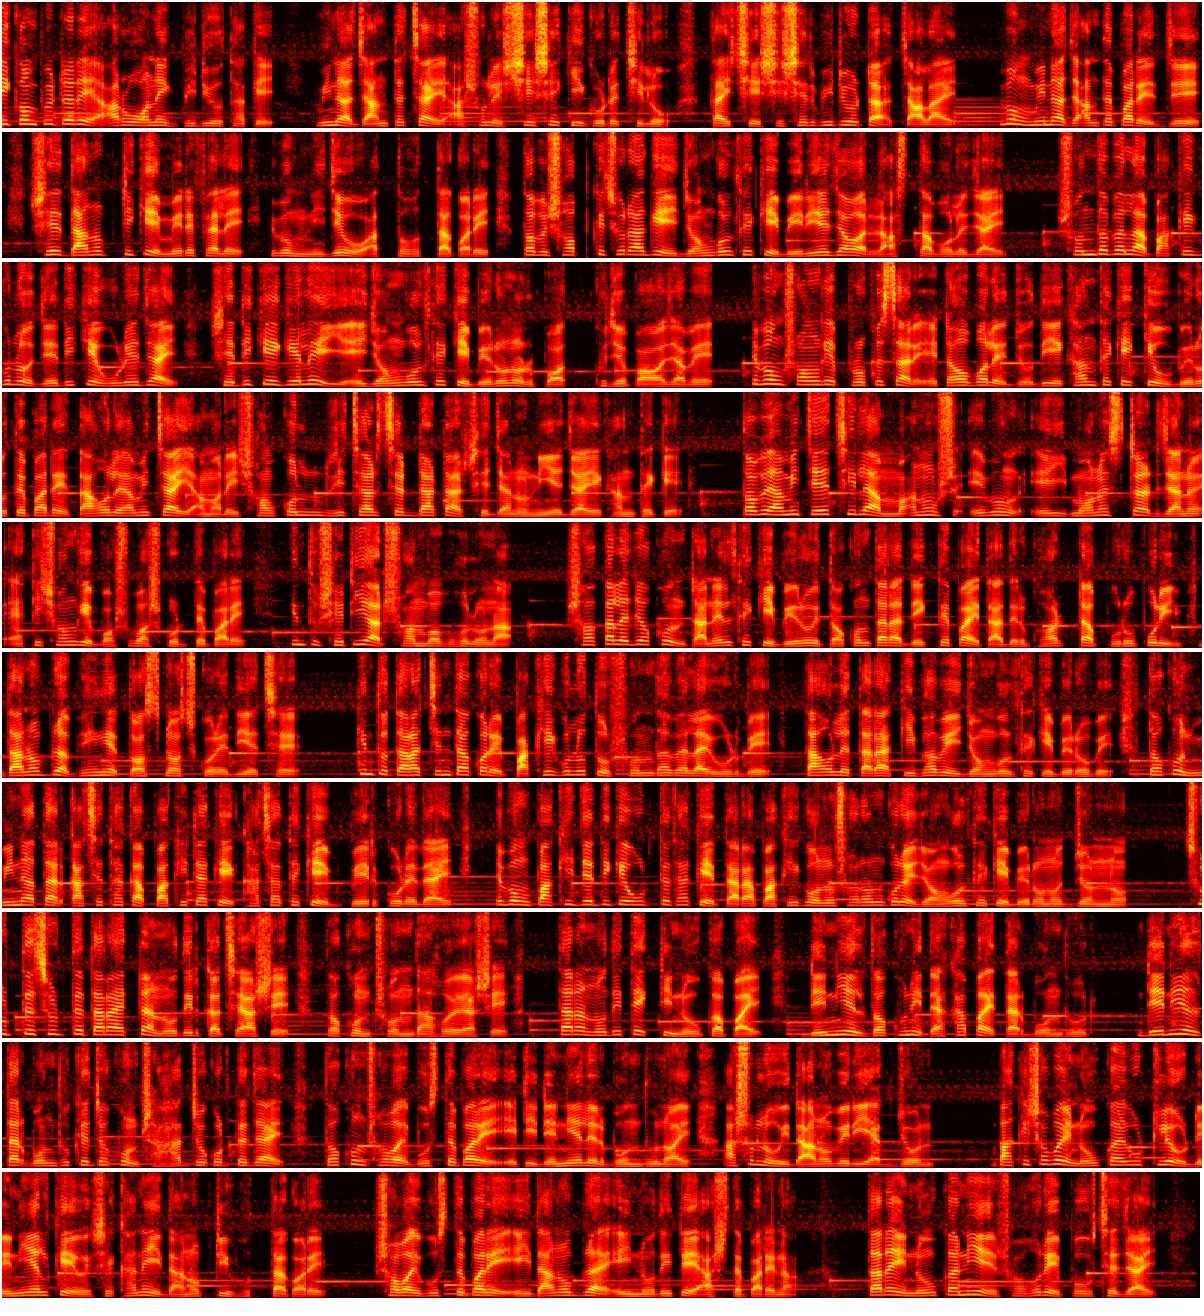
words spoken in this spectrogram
এই কম্পিউটারে আরও অনেক ভিডিও থাকে। মিনা জানতে চায় আসলে শেষে কি ঘটেছিল, তাই সে শেষের ভিডিওটা চালায় এবং মিনা জানতে পারে যে সে দানবটিকে মেরে ফেলে এবং নিজেও আত্মহত্যা করে। তবে সব কিছুর আগেই জঙ্গল থেকে বেরিয়ে যাওয়ার রাস্তা বলে যায়। সন্ধ্যাবেলা পাখিগুলো যেদিকে উড়ে যায়, সেদিকে গেলেই এই জঙ্গল থেকে বেরোনোর পথ খুঁজে পাওয়া যাবে। এবং সঙ্গে প্রফেসর এটাও বলে, যদি এখান থেকে কেউ বেরোতে পারে, তাহলে আমি চাই আমার এই সকল রিসার্চের ডাটা সে যেন নিয়ে যায় এখান থেকে। তবে আমি চেয়েছিলাম মানুষ এবং এই মনেস্টার যেন একই সঙ্গে বসবাস করতে পারে, কিন্তু সেটি আর সম্ভব হলো না। সকালে যখন টানেল থেকে বেরোয় তখন তারা দেখতে পায় তাদের ঘরটা পুরোপুরি দানবরা ভেঙে তছনছ করে দিয়েছে। কিন্তু তারা চিন্তা করে, পাখিগুলো তো সন্ধ্যাবেলায় উড়বে, তাহলে তারা কীভাবে জঙ্গল থেকে বেরোবে? তখন মিনা তার কাছে থাকা পাখিটাকে খাঁচা থেকে বের করে দেয় এবং পাখি যেদিকে উঠতে থাকে, তারা পাখিকে অনুসরণ করে জঙ্গল থেকে বেরোনোর জন্য। ছুটতে ছুটতে তারা একটা নদীর কাছে আসে, তখন সন্ধ্যা হয়ে আসে। তারা নদীতে একটি নৌকা পায়। ডেনিয়েল তখনই দেখা পায় তার বন্ধুর। ডেনিয়েল তার বন্ধুকে যখন সাহায্য করতে যায়, তখন সবাই বুঝতে পারে, এটি ডেনিয়েলের বন্ধু নয়, আসলে ওই দানবেরই একজন। বাকি সবাই নৌকায় উঠলেও ড্যানিয়েলকে সেখানেই দানবটি হত্যা করে। সবাই বুঝতে পারে এই দানবরা এই নদীতে আসতে পারে না। তারা এই নৌকা নিয়ে শহরে পৌঁছে যায়।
